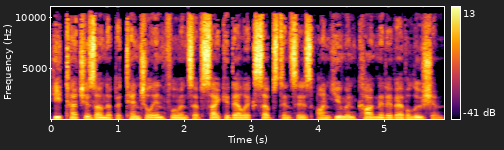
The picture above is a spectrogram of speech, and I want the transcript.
He touches on the potential influence of psychedelic substances on human cognitive evolution,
